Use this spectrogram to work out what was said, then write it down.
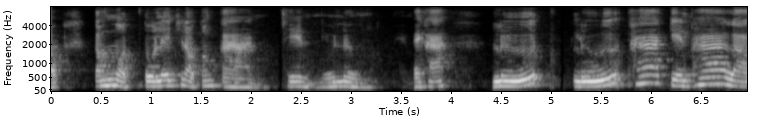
L กำหนดตัวเลขที่เราต้องการ เช่น นิ้วหนึ่ง นไหมคะหรือหรือถ้าเกณฑ์ผ้าเรา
